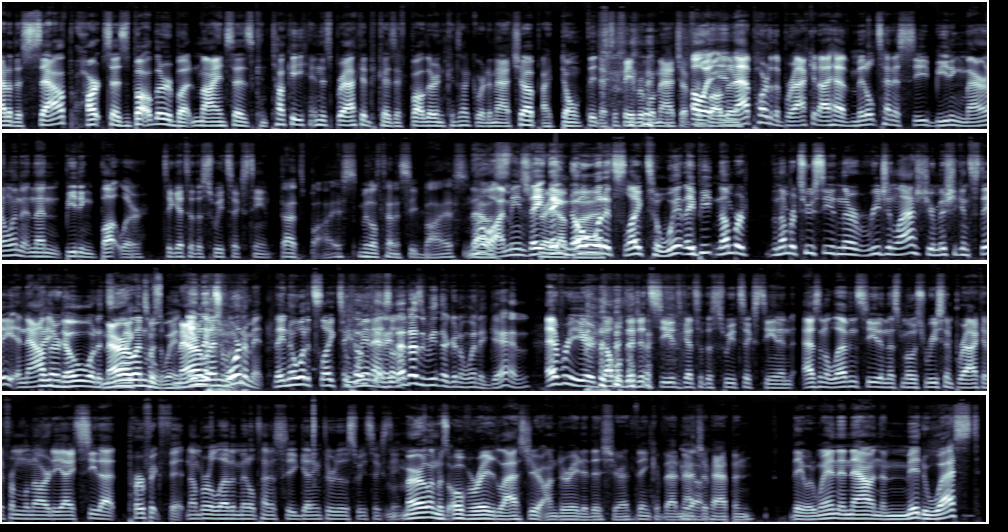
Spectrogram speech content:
Out of the South, Hart says Butler, but mine says Kentucky in this bracket because if Butler and Kentucky were to match up, I don't think that's a favorable matchup oh, for Oh, Butler. in that part of the bracket, I have Middle Tennessee beating Maryland and then beating Butler to get to the Sweet 16. That's bias. Middle Tennessee bias. That No, I mean they, they up know what it's like to win. They beat number the number two seed in their region last year, Michigan State, and now they are know what it's Maryland like was to win. Maryland in was- the tournament. They know what it's like to win. okay, As a, that doesn't mean they're going to win again. every year, double-digit seeds get to the Sweet 16, and as an 11 seed in this most recent bracket from Lunardi, I see that perfect fit. Number 11, Middle Tennessee, getting through to the Sweet 16. Maryland was overrated last year, underrated this year. I think if that Yeah. matchup happened, they would win. And now in the Midwest,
